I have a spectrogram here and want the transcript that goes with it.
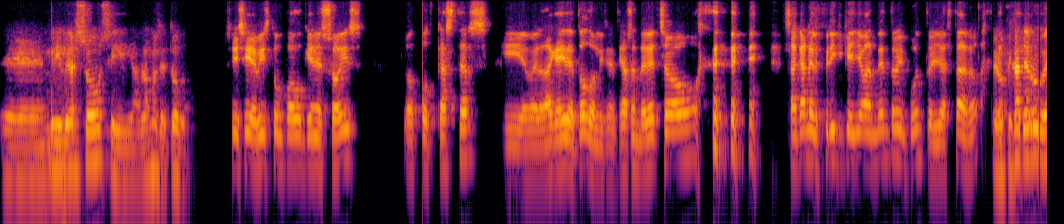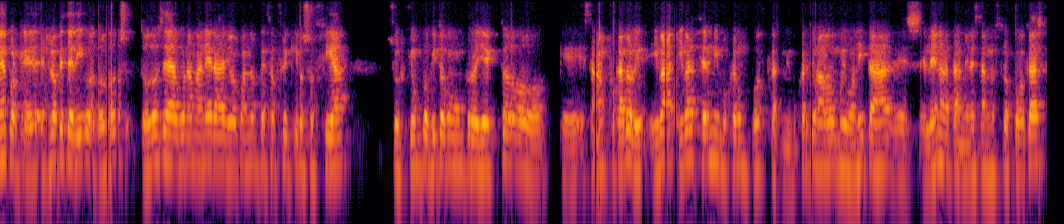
eh, muy diversos y hablamos de todo. Sí, sí, he visto un poco quiénes sois, los podcasters, y es verdad que hay de todo, licenciados en Derecho, sacan el friki que llevan dentro y punto, y ya está, ¿no? Pero fíjate, Rubén, porque es lo que te digo, todos, todos de alguna manera, yo cuando empezó Frikilosofía, surgió un poquito como un proyecto que estaba enfocado, iba, iba a hacer mi mujer un podcast, mi mujer tiene una voz muy bonita, es Elena, también está en nuestro podcast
